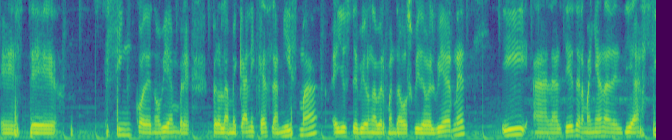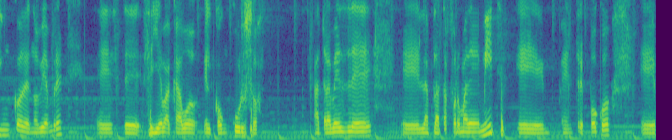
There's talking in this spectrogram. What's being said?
este, 5 de noviembre, pero la mecánica es la misma. Ellos debieron haber mandado su video el viernes y a las 10 de la mañana del día 5 de noviembre este, se lleva a cabo el concurso a través de eh, la plataforma de Meet. Eh, entre poco eh,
